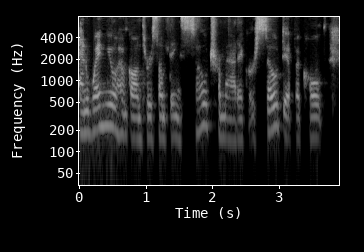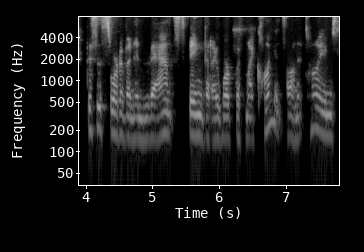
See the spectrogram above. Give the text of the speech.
And when you have gone through something so traumatic or so difficult, this is sort of an advanced thing that I work with my clients on at times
